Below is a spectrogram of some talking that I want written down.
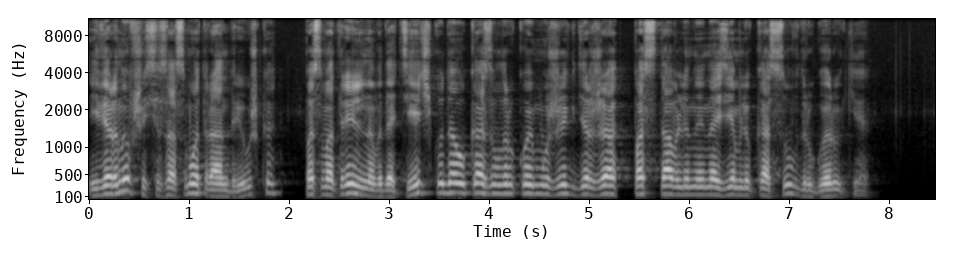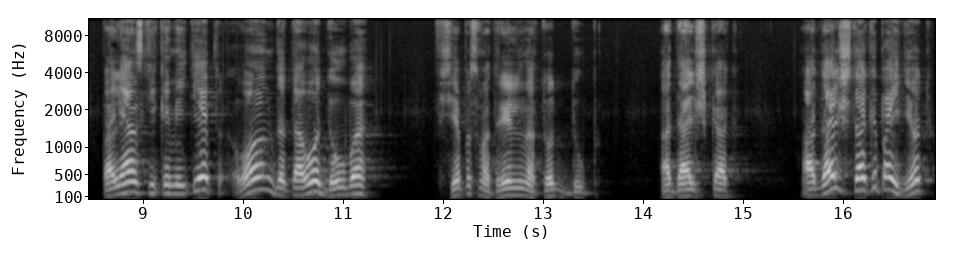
и вернувшийся с осмотра Андрюшка посмотрели на водотечь, куда указывал рукой мужик, держа поставленную на землю косу в другой руке. Полянский комитет вон до того дуба. Все посмотрели на тот дуб. А дальше как? А дальше так и пойдет.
